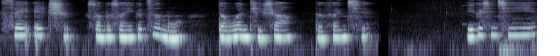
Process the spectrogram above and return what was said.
C H 算不算一个字母等问题上的分歧。一个星期一，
